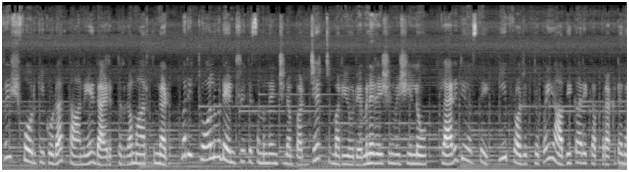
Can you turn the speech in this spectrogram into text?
క్రిష్ ఫోర్కి కూడా తానే డైరెక్టర్గా మారుతున్నాడు. మరి టాలీవుడ్ ఎంట్రీకి సంబంధించిన బడ్జెట్ మరియు రెమ్యునరేషన్ విషయంలో క్లారిటీ వస్తే ఈ ప్రాజెక్టుపై అధికారిక ప్రకటన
